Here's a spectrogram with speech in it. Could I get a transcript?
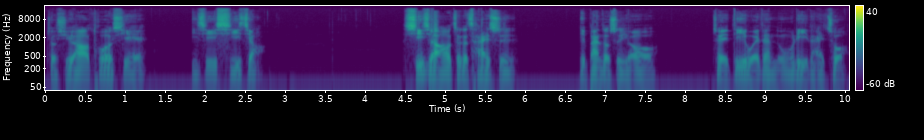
就需要脱鞋以及洗脚。洗脚这个差事，一般都是由最低微的奴隶来做，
